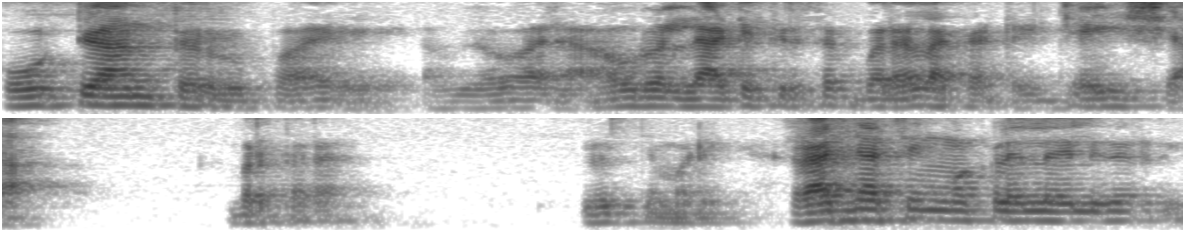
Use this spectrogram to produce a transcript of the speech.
ಕೋಟ್ಯಾಂತರ ರೂಪಾಯಿ ವ್ಯವಹಾರ ಅವರಲ್ಲಿ ಲಾಠಿ ತಿರ್ಸಕ್ಕೆ ಬರಲ್ಲ ಕಣ್ರಿ. ಜೈ ಶಾ. ಬರ್ತಾರ? ಯೋಚನೆ ಮಾಡಿ. ರಾಜನಾಥ್ ಸಿಂಗ್ ಮಕ್ಕಳೆಲ್ಲ ಎಲ್ಲಿದ್ದಾರೆ ರೀ?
